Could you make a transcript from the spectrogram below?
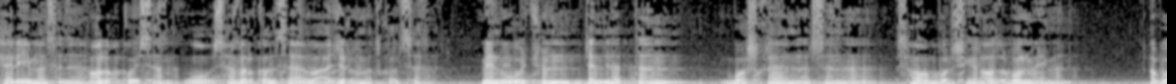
karimasini olib qo'ysam u sabr qilsa va ajr umid qilsa men u uchun jannatdan boshqa narsani savob bo'lishiga rozi bo'lmayman. Abu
